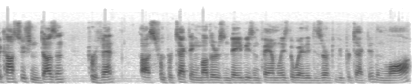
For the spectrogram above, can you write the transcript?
the Constitution doesn't prevent us from protecting mothers and babies and families the way they deserve to be protected in law.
